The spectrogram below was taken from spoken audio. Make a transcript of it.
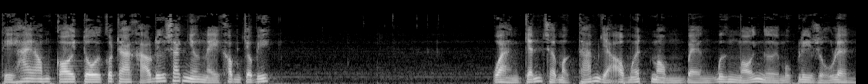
thì hai ông coi tôi có tra khảo đứa sát nhân này không cho biết. Quan chánh sợ mật thám và ông ít mong bèn bưng mỗi người một ly rượu lên,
